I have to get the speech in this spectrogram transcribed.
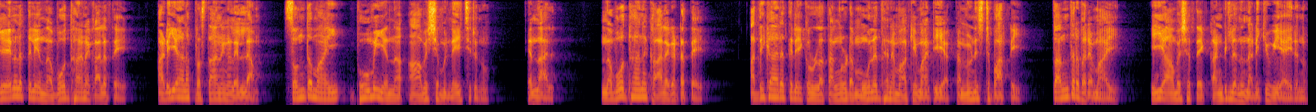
കേരളത്തിലെ നവോത്ഥാന കാലത്തെ അടിയാള പ്രസ്ഥാനങ്ങളെല്ലാം സ്വന്തമായി ഭൂമി എന്ന ആവശ്യമുന്നയിച്ചിരുന്നു എന്നാൽ നവോത്ഥാന കാലഘട്ടത്തെ അധികാരത്തിലേക്കുള്ള തങ്ങളുടെ മൂലധനമാക്കി മാറ്റിയ കമ്മ്യൂണിസ്റ്റ് പാർട്ടി തന്ത്രപരമായി ഈ ആവശ്യത്തെ കണ്ടില്ലെന്ന് നടിക്കുകയായിരുന്നു.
